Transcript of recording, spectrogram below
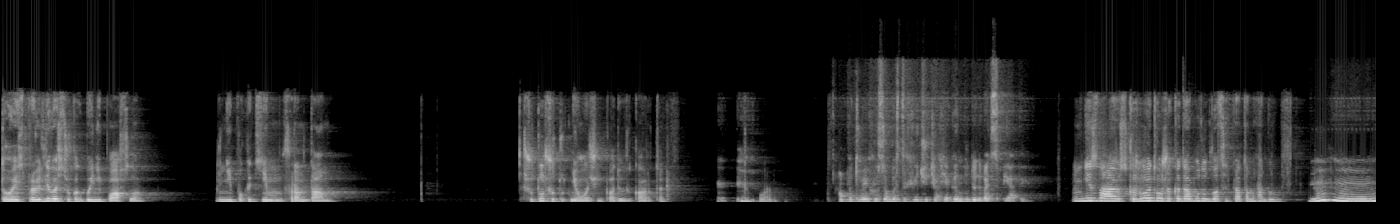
То есть справедливостью как бы и не пахло. Ни по каким фронтам. Что тут, что тут не очень падают карты. Такое. А по твоїх особистих відчуттях, яким буде 25-й? Не знаю, скажу это уже, когда буду в 25-м году. Угу.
